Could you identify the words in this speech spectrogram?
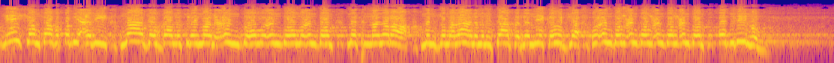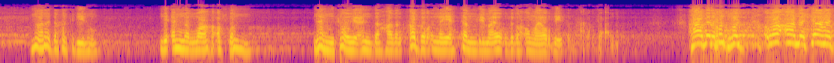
ليش يوم شاف الطبيعة ذي ما جو قال لسليمان عندهم وعندهم وعندهم مثل ما نرى من زملائنا من يسافر لأمريكا وجه وعندهم عندهم عندهم عندهم. طيب دينهم ما لا دخل في دينهم؟ لأن الله أصلا يساوي عنده هذا القدر أنه يهتم بما يغضبه أو ما يرضيه سبحانه وتعالى. هذا الهدهد رأى مشاهد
